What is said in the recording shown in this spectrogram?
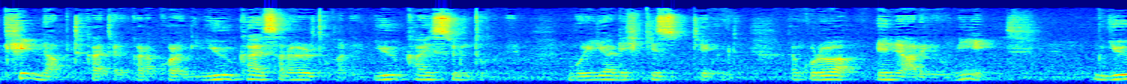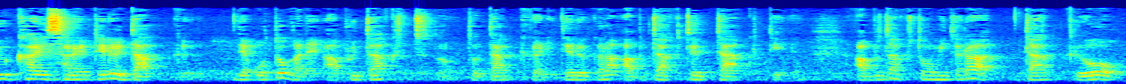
Kidnap って書いてあるから、これ誘拐されるとかね。誘拐するとかね。無理やり引きずっていくみたいな。これは絵にあるように、誘拐されてるダック。で音がねアブダクトとダックが似てるからアブダクテッドダックっていうね。アブダクトを見たらダックを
